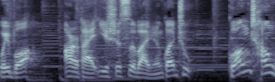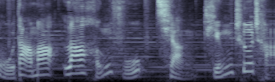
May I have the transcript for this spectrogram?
微博二百一十四万人关注，广场舞大妈拉横幅抢停车场。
